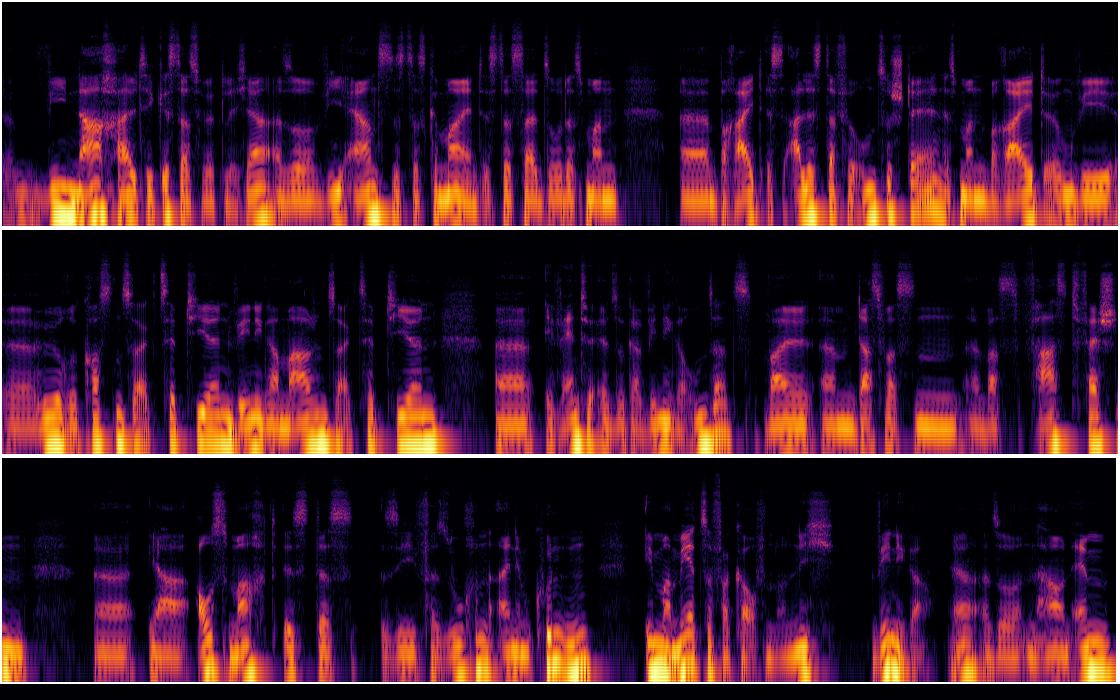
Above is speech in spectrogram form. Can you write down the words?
äh, wie nachhaltig ist das wirklich? Ja? Also wie ernst ist das gemeint? Ist das halt so, dass man äh, bereit ist, alles dafür umzustellen? Ist man bereit, irgendwie äh, höhere Kosten zu akzeptieren, weniger Margen zu akzeptieren, äh, eventuell sogar weniger Umsatz? Weil ähm, das, was, ein, äh, was Fast Fashion äh, ja ausmacht, ist, dass sie versuchen, einem Kunden immer mehr zu verkaufen und nicht weniger. Ja? Also ein HM,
